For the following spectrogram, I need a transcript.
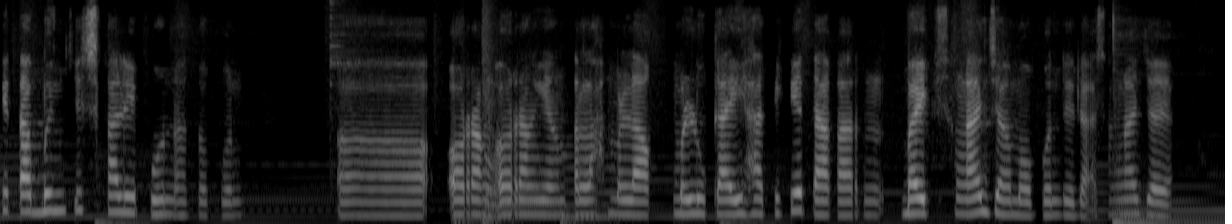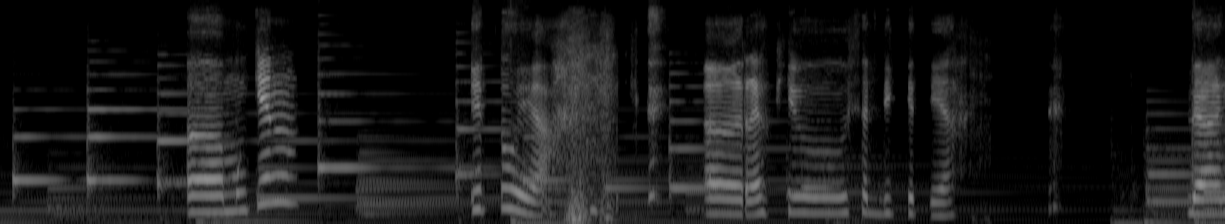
kita benci sekalipun ataupun orang-orang uh, yang telah melukai hati kita karena baik sengaja maupun tidak sengaja ya. Uh, mungkin itu ya. Uh, review sedikit ya. Dan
